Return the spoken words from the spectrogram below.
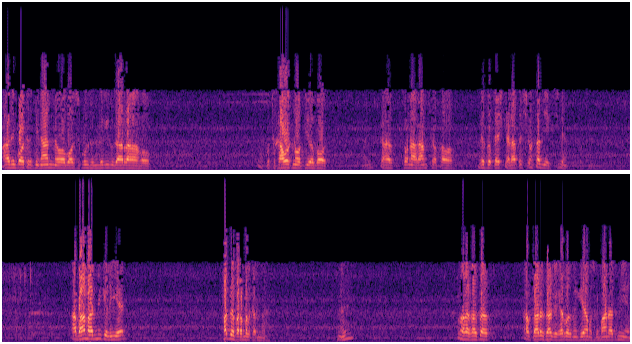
آدمی بہت اطمینان میں ہو، بہت سکون سے زندگی گزار رہا ہو۔ اس کو تھکاوٹ نہ ہوتی ہو بہت۔ کار سونا آرام سے ہوتا ہو۔ دو پیش کے حالات اچھے ہوں تب یہ چیزیں ہوتی ہیں۔ اب عام آدمی کے لیے فرد پر عمل کرنا ہے۔ تمہارا خاصا اب سارے صاحب کے گھر پر میں گیا، مسلمان آدمی ہے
